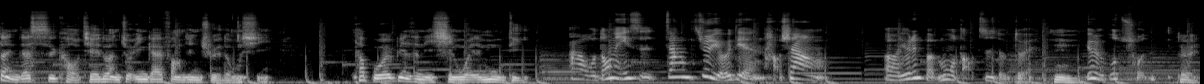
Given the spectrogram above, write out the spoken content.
在你在思考阶段就应该放进去的东西，它不会变成你行为的目的。啊，我懂你意思，这样就有一点好像，呃，有点本末倒置，对不对？嗯，有点不纯对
